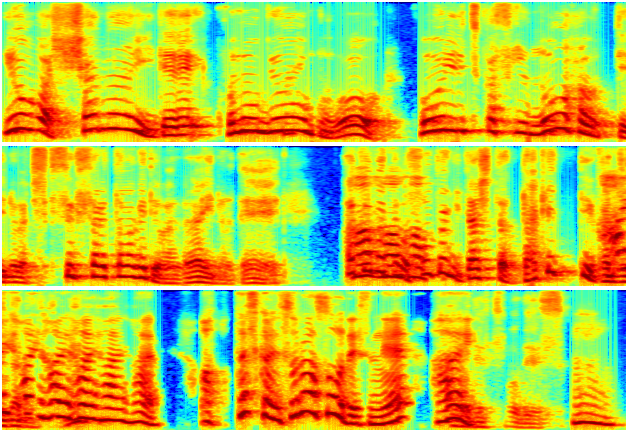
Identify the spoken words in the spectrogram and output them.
要は社内でこの業務を効率化するノウハウっていうのが蓄積されたわけではないので、あくまでも外に出しただけっていう感じになるんですね。はいはいはいはいはい。あ、確かにそれはそうですね。はい。そうです、そうです。うん。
